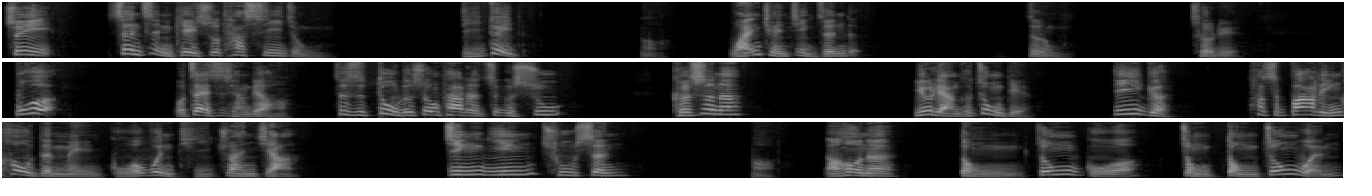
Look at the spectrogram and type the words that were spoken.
所以，甚至你可以说它是一种敌对的啊，完全竞争的这种策略。不过，我再次强调哈。这是杜鲁松他的这个书，可是呢，有两个重点。第一个，他是八零后的美国问题专家，精英出身，哦，然后呢，懂中国，懂懂中文，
